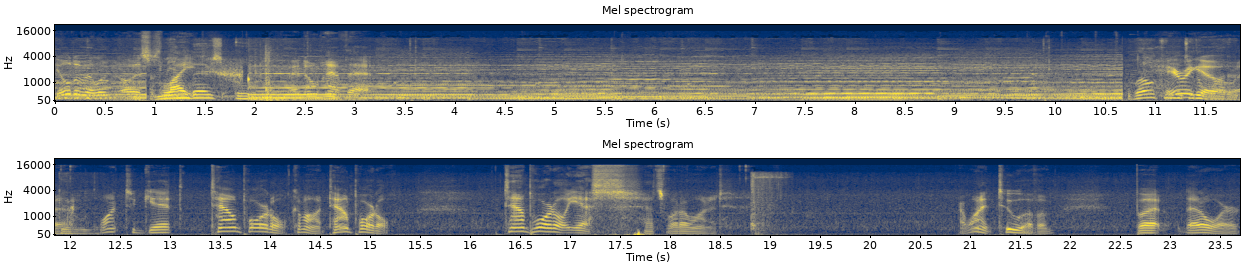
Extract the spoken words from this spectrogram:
Guild of Illum. Oh, this is light. I don't have that. Welcome Here we go. Uh, want to get Town Portal. Come on, Town Portal. Town Portal, yes. That's what I wanted. I wanted two of them, but that'll work.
